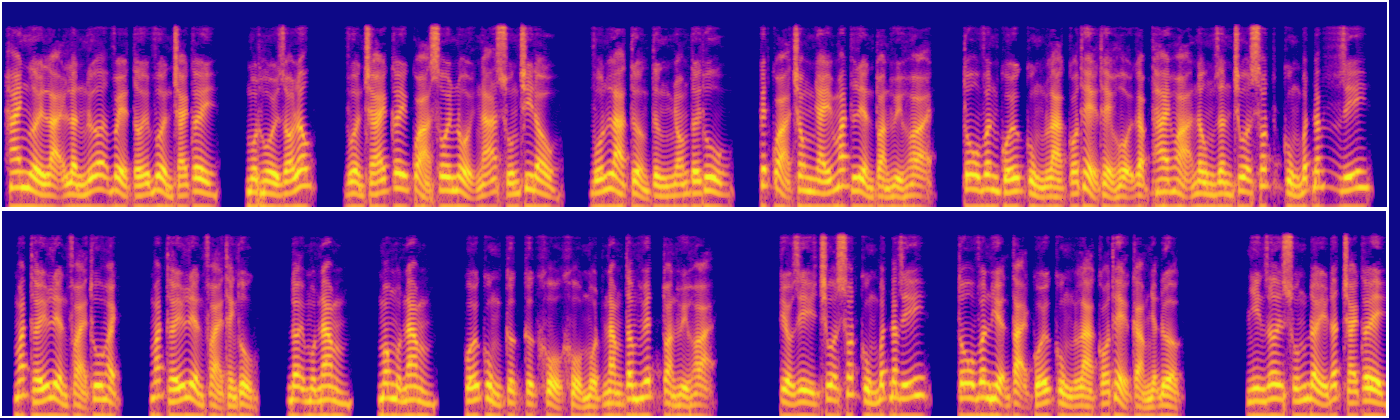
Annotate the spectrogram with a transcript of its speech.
Hai người lại lần nữa về tới vườn trái cây, một hồi gió lốc, vườn trái cây quả sôi nổi ngã xuống chi đầu, vốn là tưởng từng nhóm tới thu, kết quả trong nháy mắt liền toàn hủy hoại, Tô Vân cuối cùng là có thể thể hội gặp thai họa nông dân chua xót cùng bất đắc dĩ, mắt thấy liền phải thu hoạch, mắt thấy liền phải thành thủ, đợi một năm, mong một năm, cuối cùng cực cực khổ khổ một năm tâm huyết toàn hủy hoại. Tiểu gì chua xót cùng bất đắc dĩ, Tô Vân hiện tại cuối cùng là có thể cảm nhận được. Nhìn rơi xuống đầy đất trái cây.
